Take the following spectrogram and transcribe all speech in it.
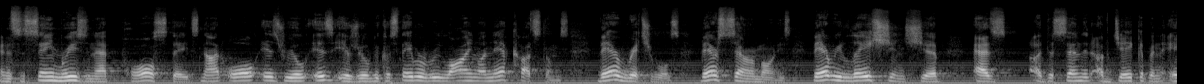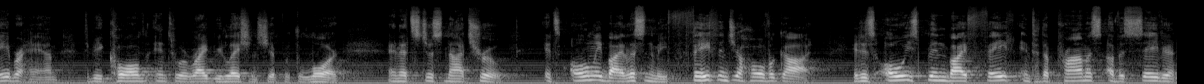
And it's the same reason that Paul states not all Israel is Israel because they were relying on their customs, their rituals, their ceremonies, their relationship as a descendant of Jacob and Abraham to be called into a right relationship with the Lord. And it's just not true. It's only by, listen to me, faith in Jehovah God. It has always been by faith into the promise of a Savior,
